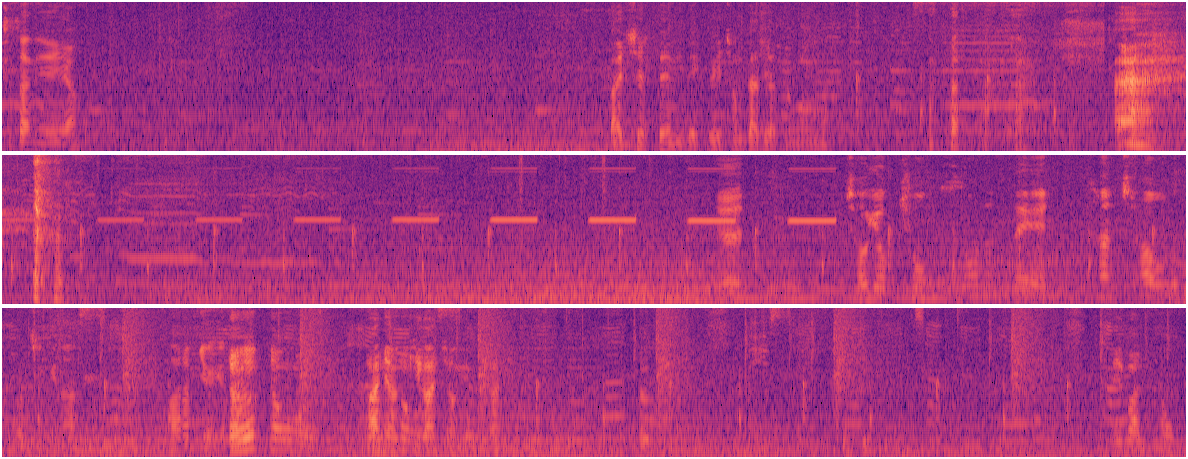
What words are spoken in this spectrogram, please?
투단이에요? 말 실수했는데 그게 정답이었던 건가? 저격총 쏘는데 탄 좌우로 퍼지긴 하네. 바람 영향. 저격총은 아니요 기관총이요 기관총 일반 총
